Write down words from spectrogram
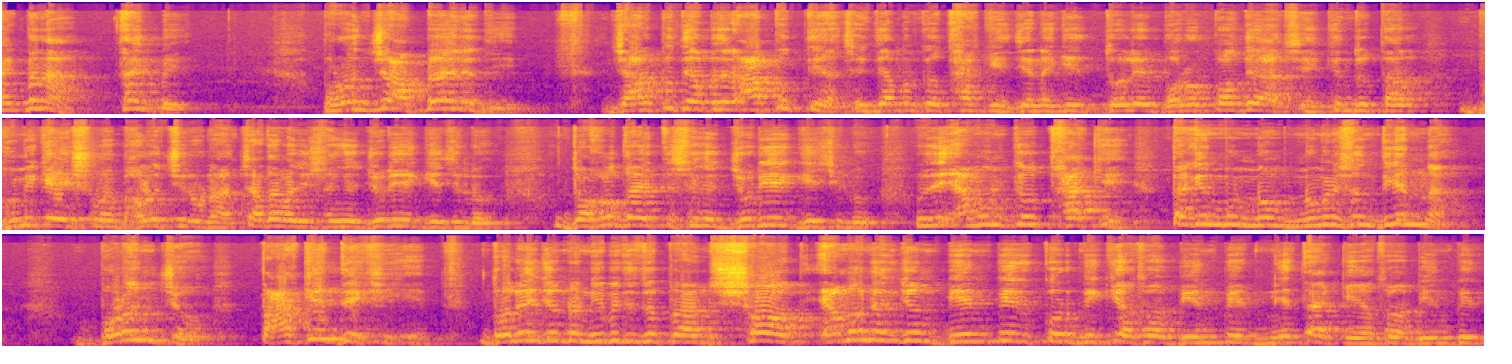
থাকবে না? থাকবে। বরঞ্চ আপনারা যদি, যার প্রতি আপনাদের আপত্তি আছে যেমন কেউ থাকে যে নাকি দলের বড় পদে আছে, কিন্তু তার ভূমিকা এই সময় ভালো ছিল না, চাঁদাবাজির সঙ্গে জড়িয়ে গিয়েছিল দখল দায়িত্বের সঙ্গে জড়িয়ে গিয়েছিল, যদি এমন কেউ থাকে, তাকে নমিনেশন দিয়েন না। বরঞ্চ তাকে দেখিয়ে দলের জন্য নিবেদিত প্রাণ সৎ এমন একজন বিএনপির কর্মীকে অথবা বিএনপির নেতাকে অথবা বিএনপির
